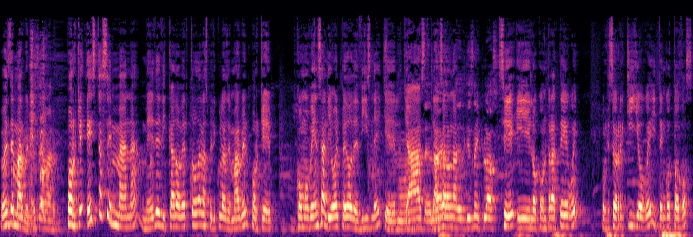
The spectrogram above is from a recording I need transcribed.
No es de Marvel. Es de Marvel. Porque esta semana me he dedicado a ver todas las películas de Marvel porque como ven salió el pedo de Disney que ya lanzaron la el Disney Plus. Sí, y lo contraté, güey, porque soy riquillo, güey, y tengo todos.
